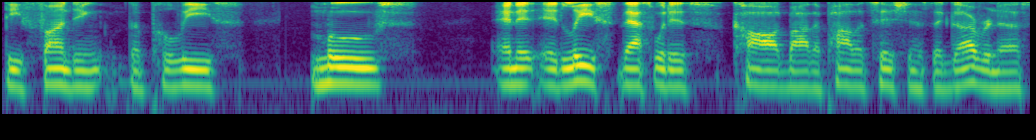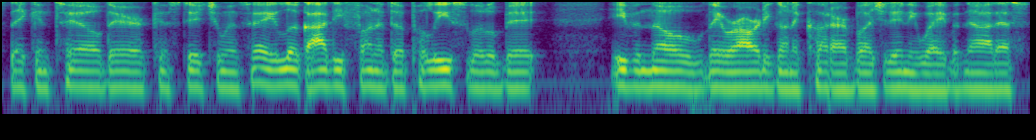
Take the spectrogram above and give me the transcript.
defunding the police moves. And it, at least that's what it's called by the politicians that govern us. They can tell their constituents, hey, look, I defunded the police a little bit even though they were already going to cut our budget anyway. But now that's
